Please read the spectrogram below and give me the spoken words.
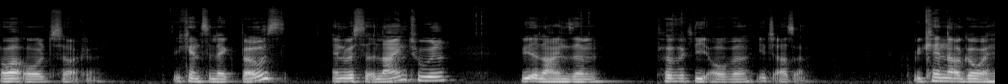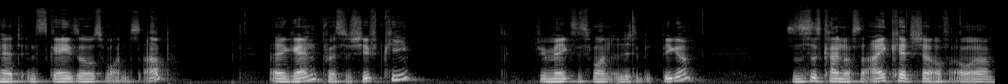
our old circle. We can select both and with the align tool we align them perfectly over each other. We can now go ahead and scale those ones up. I again press the shift key. If We make this one a little bit bigger. So this is kind of the eye catcher of our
